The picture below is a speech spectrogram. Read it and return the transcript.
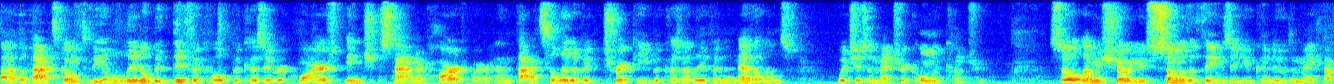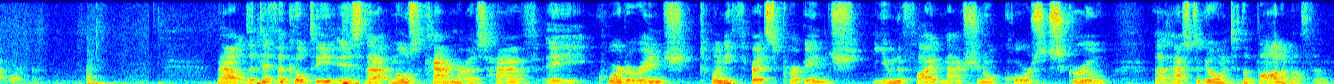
uh, but that's going to be a little bit difficult because it requires inch standard hardware and that's a little bit tricky because I live in the Netherlands, which is a metric only country. So let me show you some of the things that you can do to make that work. Now the difficulty is that most cameras have a quarter inch 20 threads per inch unified national coarse screw that has to go into the bottom of them.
